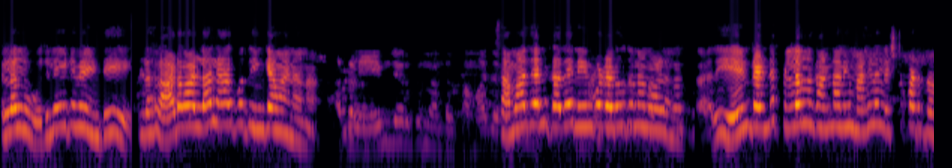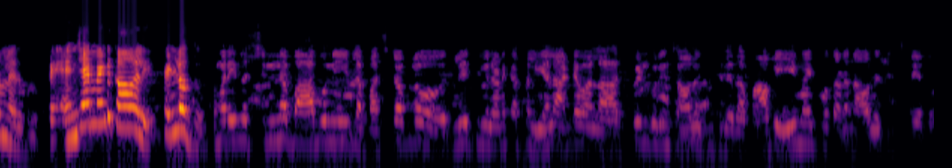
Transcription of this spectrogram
పిల్లల్ని వదిలేయడం ఏంటి? అసలు ఆడవాళ్ళ లేకపోతే ఇంకేమైనా సమాజానికి అదే నేను కూడా అడుగుతున్నాను వాళ్ళని. అది ఏంటంటే పిల్లల్ని కనడానికి మహిళలు ఇష్టపడటం లేదు ఇప్పుడు. ఎంజాయ్మెంట్ కావాలి. పెళ్ళొద్దు. మరి ఇట్లా చిన్న బాబుని ఇట్లా బస్ స్టాప్లో వదిలేసి వెళ్ళడానికి అసలు ఎలా? అంటే వాళ్ళ హస్బెండ్ గురించి ఆలోచించలేదు? ఆ బాబు ఏమైపోతాడని ఆలోచించలేదు.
